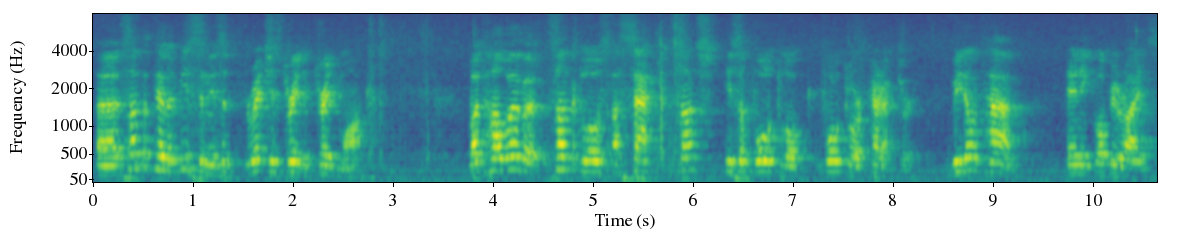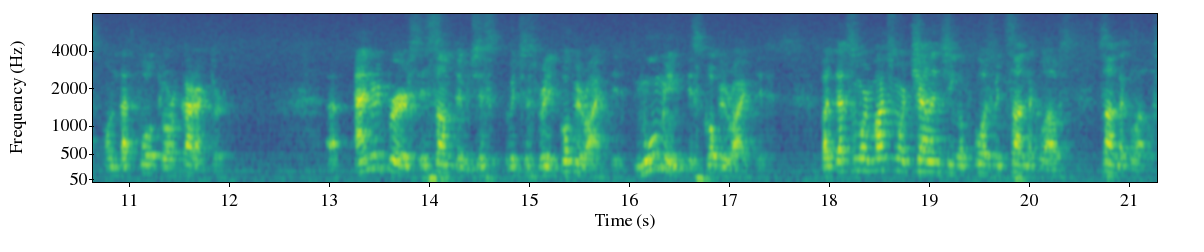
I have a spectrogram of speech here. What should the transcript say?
Uh, Santa Television is a registered trademark. But however, Santa Claus as such is a folklore, folklore character. We don't have any copyrights on that folklore character. Uh, Angry Birds is something which is, which is really copyrighted. Moomin is copyrighted. But that's more, much more challenging, of course, with Santa Claus. Santa Claus.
